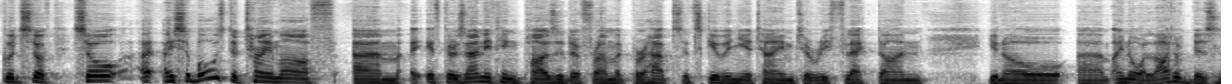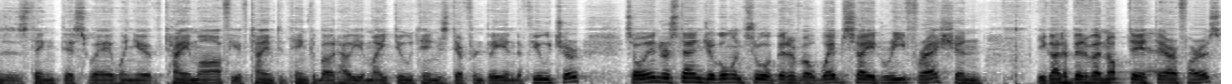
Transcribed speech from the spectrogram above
Good stuff. So I, I suppose the time off, um, if there's anything positive from it, perhaps it's given you time to reflect on, you know, um, I know a lot of businesses think this way. When you have time off, you have time to think about how you might do things differently in the future. So I understand you're going through a bit of a website refresh and you got a bit of an update there for us.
